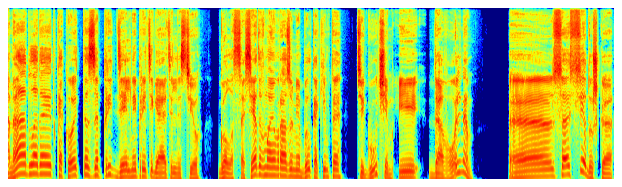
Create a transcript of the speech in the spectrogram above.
она обладает какой-то запредельной притягательностью. Голос соседа в моем разуме был каким-то тягучим и довольным. э, -э соседушка,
